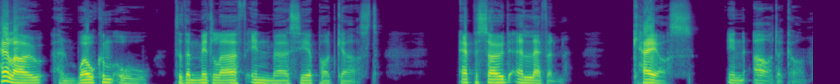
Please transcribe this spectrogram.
Hello and welcome all to the Middle Earth in Mercia podcast. Episode 11 Chaos in Ardacon.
